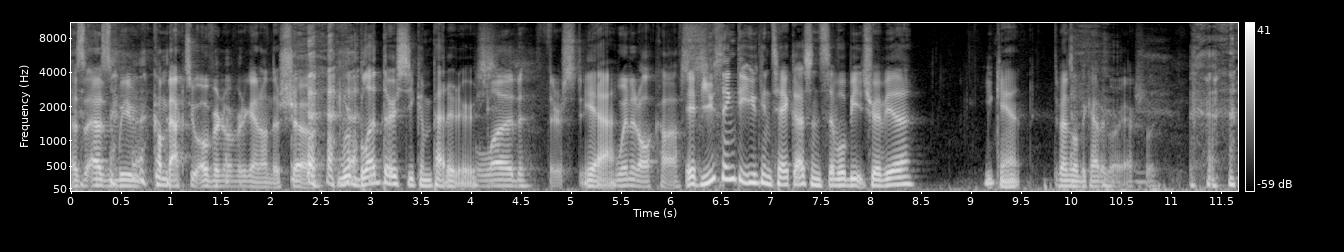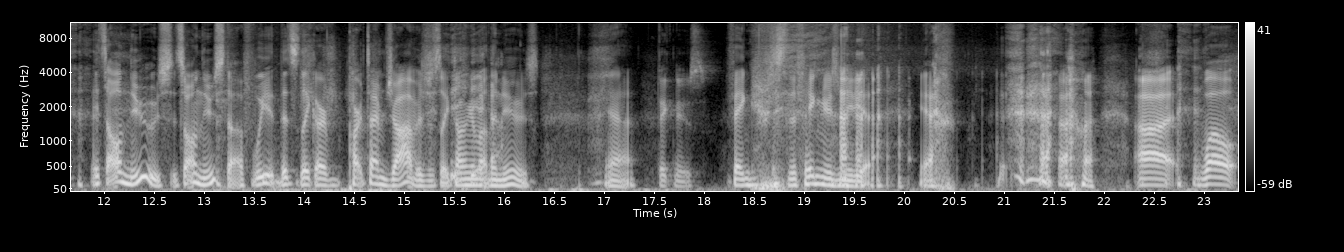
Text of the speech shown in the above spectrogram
as as we come back to over and over again on this show. We're bloodthirsty competitors. Bloodthirsty. Yeah. Win at all costs. If you think that you can take us in Civil Beat trivia, you can't. depends on the category, actually. It's all news. It's all news stuff. We that's like our part-time job is just like talking about the news. Yeah. Fake news. Fake news, the fake news media. Yeah. uh, well,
